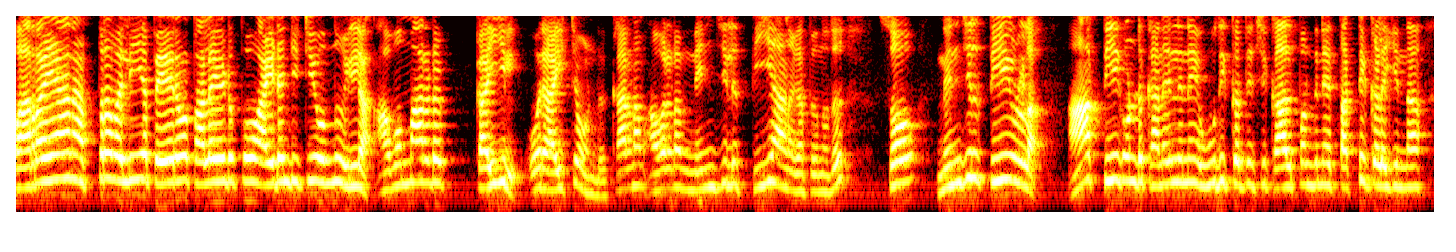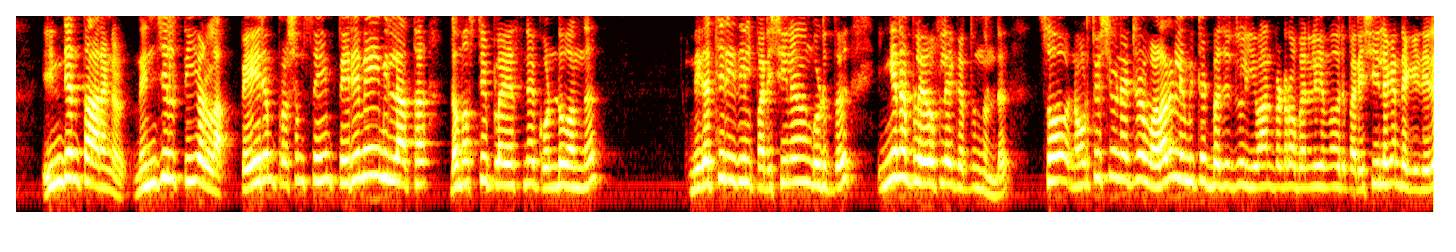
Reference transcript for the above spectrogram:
പറയാൻ അത്ര വലിയ പേരോ തലയെടുപ്പോ ഐഡന്റിറ്റിയോ ഒന്നും ഇല്ല. അവന്മാരുടെ കയ്യിൽ ഒരു ഐറ്റം ഉണ്ട്. കാരണം അവരുടെ നെഞ്ചിൽ തീയാണ് കത്തുന്നത്. സോ നെഞ്ചിൽ തീയുള്ള ആ തീ കൊണ്ട് കനലിനെ ഊതിക്കത്തിച്ച് കാൽപന്തിനെ തട്ടിക്കളിക്കുന്ന ഇന്ത്യൻ താരങ്ങൾ നെഞ്ചിൽ തീയുള്ള പേരും പ്രശംസയും പെരുമയും ഇല്ലാത്ത ഡൊമസ്റ്റിക് പ്ലേയേഴ്സിനെ കൊണ്ടുവന്ന് മികച്ച രീതിയിൽ പരിശീലനം കൊടുത്ത് ഇങ്ങനെ പ്ലേ ഓഫിലേക്ക് എത്തുന്നുണ്ട് സോ നോർത്ത് ഈസ്റ്റ് യുണൈറ്റഡ് വളരെ ലിമിറ്റഡ് ബജറ്റിൽ യുവാൻ പെട്രോ ബെനലി എന്ന ഒരു പരിശീലകന്റെ കീഴിൽ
